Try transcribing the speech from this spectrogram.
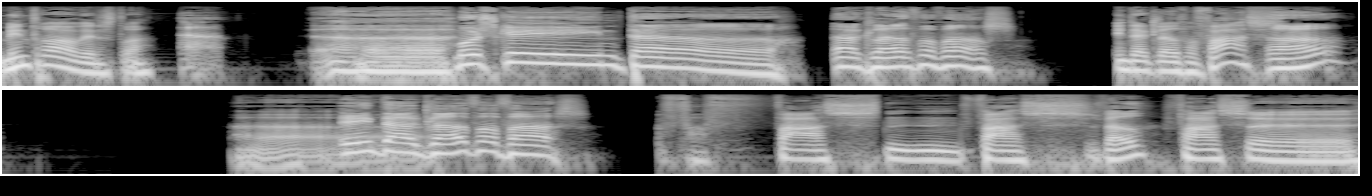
Mindre venstre. Uh, Måske en, der er glad for fars. en, der er glad for fars. Ja. Uh, En, der er glad for fars. for fars... Fars... Hvad? Fars... Øh,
